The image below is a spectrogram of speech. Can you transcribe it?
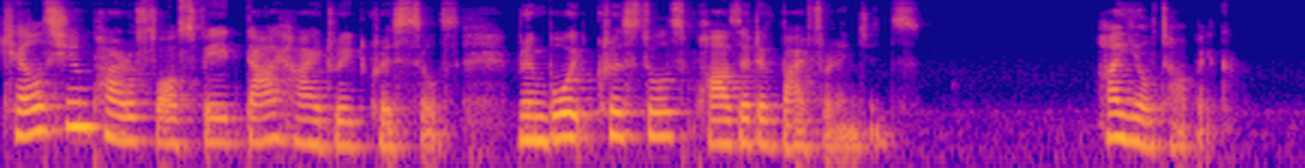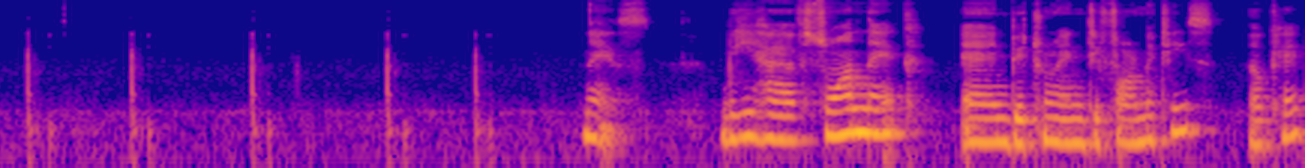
calcium pyrophosphate dihydrate crystals, rhomboid crystals, positive bifringents. High yield topic. Next, we have swan neck and boutonniere deformities. Okay,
